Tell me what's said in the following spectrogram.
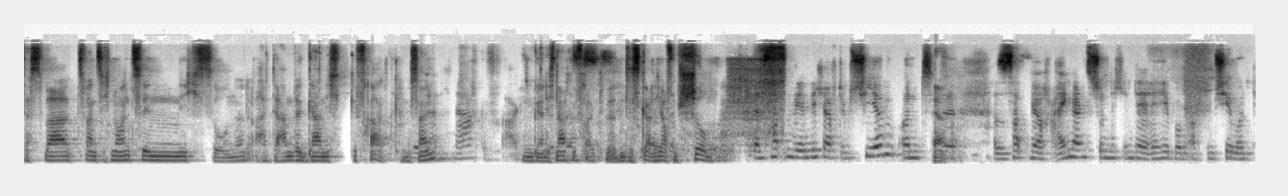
Das war 2019 nicht so, ne? Da, da haben wir gar nicht gefragt, kann das sein? Gar nicht nachgefragt. Und gar nicht nachgefragt werden. Das ist gar nicht auf dem Schirm. Das hatten wir nicht auf dem Schirm und ja. äh, also das hatten wir auch eingangs schon nicht in der Erhebung auf dem Schirm und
